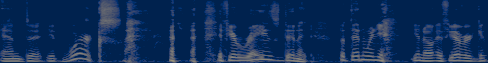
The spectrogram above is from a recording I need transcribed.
And uh, it works. if you're raised in it. But then when you, you know, if you ever get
